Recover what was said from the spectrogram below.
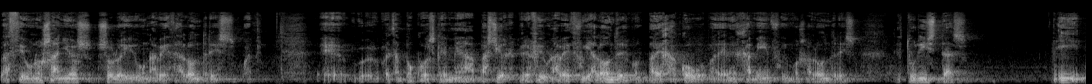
hace unos años solo he ido una vez a Londres. Bueno, eh, tampoco es que me apasione, pero fui una vez fui a Londres con padre Jacobo, padre Benjamín, fuimos a Londres de turistas y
